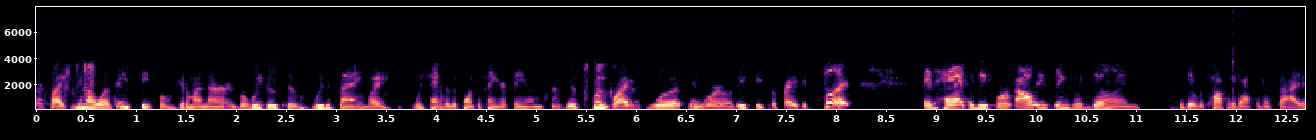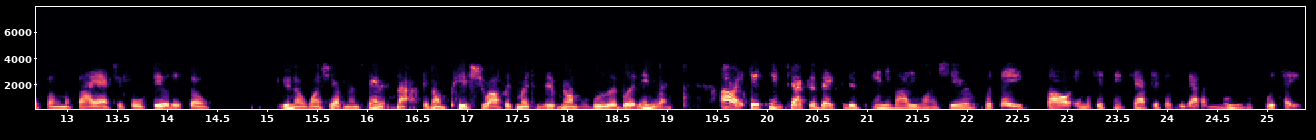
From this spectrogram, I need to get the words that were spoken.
it's like, you know what, these people get on my nerves, but we do too. We the same way. We can't really point the finger at them because this one's like, what in the world? These people are crazy. But it had to be for all these things were done because they were talking about the Messiah. So the Messiah actually fulfilled it. So you know, once you have an understanding, it's not, it don't piss you off as much as it normally would. But anyway, all right, 15th chapter of Exodus. Anybody want to share what they saw in the 15th chapter? Because we got to move with haste.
